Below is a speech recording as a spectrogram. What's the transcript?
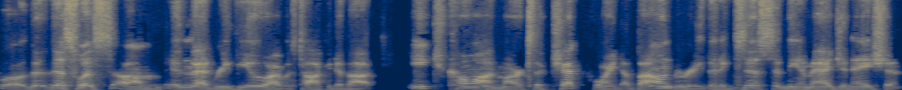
well, th- this was um, in that review I was talking about. Each koan marks a checkpoint, a boundary that exists in the imagination.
